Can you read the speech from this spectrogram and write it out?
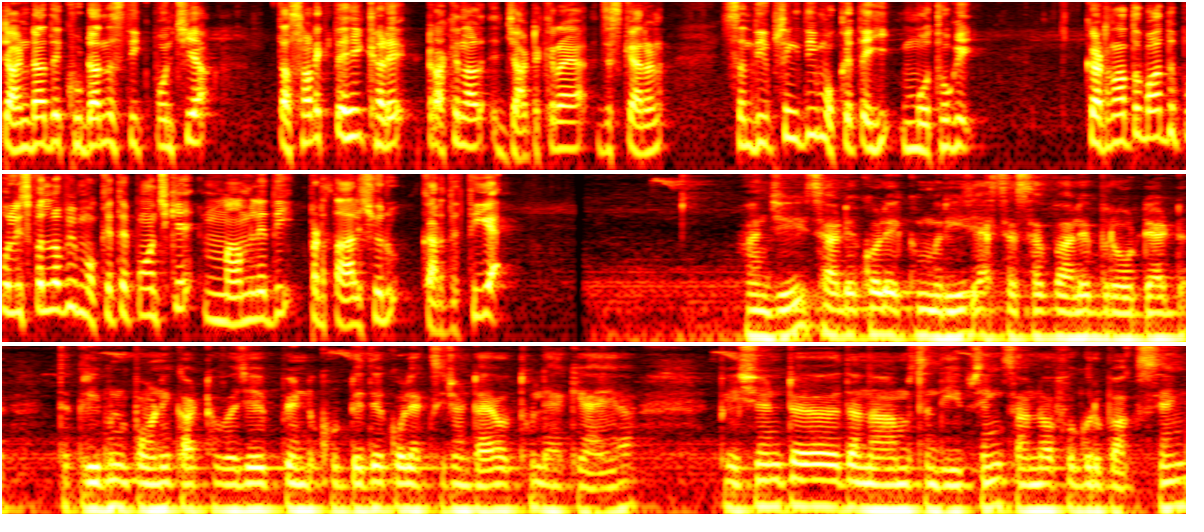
ਟਾਂਡਾ ਦੇ ਖੁੱਡਾ ਨਜ਼ਦੀਕ ਪਹੁੰਚਿਆ ਤਾਂ ਸੜਕ ਤੇ ਹੀ ਖੜੇ ਟਰੱਕ ਨਾਲ ਜਾ ਟਕਰਾਇਆ, ਜਿਸ ਕਾਰਨ ਸੰਦੀਪ ਸਿੰਘ ਦੀ ਮੌਕੇ ਤੇ ਹੀ ਮੌਤ ਹੋ ਗਈ। ਘਟਨਾ ਤੋਂ ਬਾਅਦ ਪੁਲਿਸ ਵੱਲੋਂ ਵੀ ਮੌਕੇ ਤੇ ਪਹੁੰਚ ਕੇ ਮਾਮਲੇ ਦੀ ਪੜਤਾਲ ਸ਼ੁਰੂ ਕਰ ਦਿੱਤੀ ਹੈ। ਹਾਂਜੀ, ਸਾਡੇ ਕੋਲ ਇੱਕ ਮਰੀਜ਼ ਐਸਐਸਐਫ ਵਾਲੇ ਬਰੋਡ ਡੈਡ ਤਕਰੀਬਨ ਪੌਣੇ ਕੁ ਅੱਠ ਵਜੇ ਪਿੰਡ ਖੁੱਡੇ ਦੇ ਕੋਲ ਐਕਸੀਡੈਂਟ ਆਇਆ, ਉੱਥੋਂ ਲੈ ਕੇ ਆਏ ਆ। ਪੇਸ਼ੈਂਟ ਦਾ ਨਾਮ ਸੰਦੀਪ ਸਿੰਘ ਸਨ of ਗੁਰਬਖਸ਼ ਸਿੰਘ,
